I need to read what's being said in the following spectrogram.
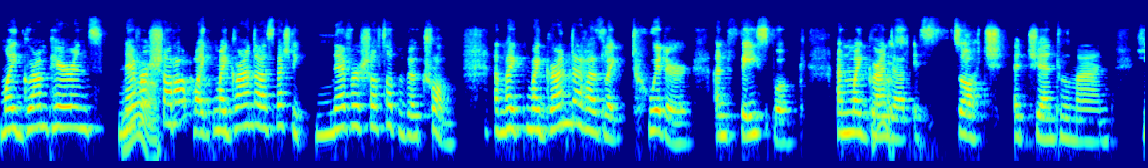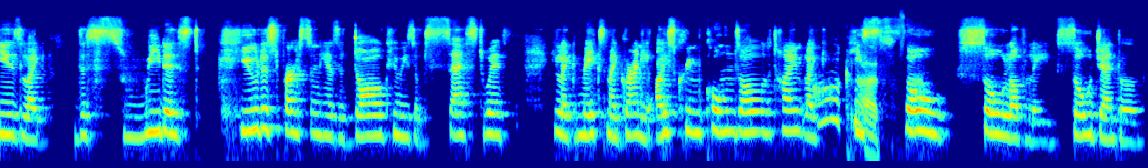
My grandparents never Yeah. shut up. Like my granddad, especially, never shuts up about Trump. And like my granddad has like Twitter and Facebook. And my granddad is such a gentleman. He's like the sweetest, cutest person. He has a dog who he's obsessed with. He like makes my granny ice cream cones all the time. Like Oh, he's so, so lovely, so gentle.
